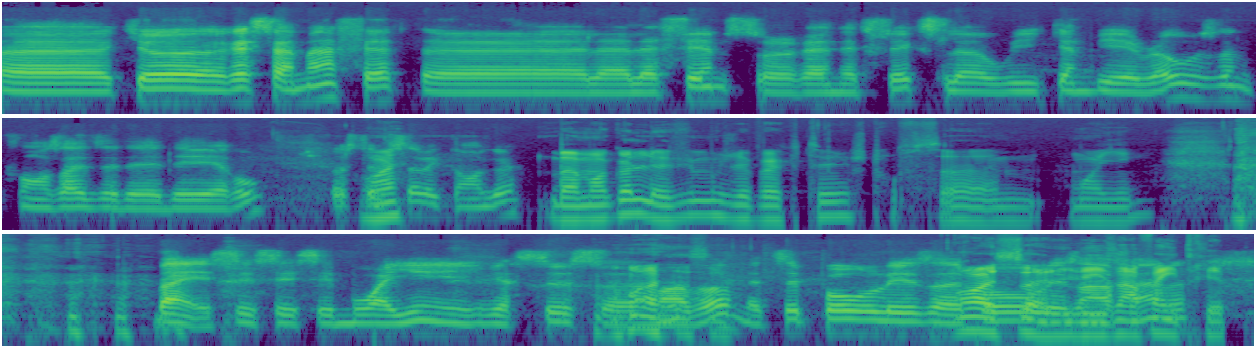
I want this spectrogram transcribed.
euh, qui a récemment fait euh, le, le film sur euh, Netflix, là, We Can Be Heroes, là, nous pouvons être des, des héros. Je sais pas si tu as Ouais. vu ça avec ton gars. Ben, mon gars l'a vu, moi je l'ai pas écouté, je trouve ça moyen. Ben, c'est- moyen versus Ouais, Marvel, mais tu sais, pour les, ouais, pour ça, les, les, enfants, enfants, là, trippent. tu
